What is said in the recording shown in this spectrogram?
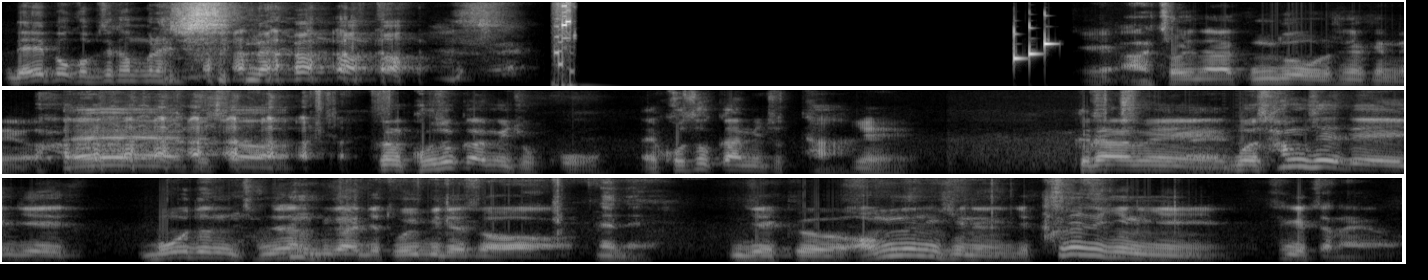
네이버 검색 한번 해줄 수 있나요? 예, 아, 저희 나라 공도를 생각했네요. 네, 그렇죠. 그런 고속감이 좋고, 네, 고속감이 좋다. 예. 그 다음에 네. 뭐 3세대 이제 모든 전자장비가 이제 도입이 돼서 네네. 이제 그 없는 기능, 이제 크루즈 기능이 생겼잖아요.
